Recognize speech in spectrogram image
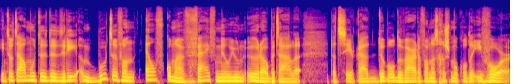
In totaal moeten de drie een boete van 11,5 miljoen euro betalen. Dat is circa dubbel de waarde van het gesmokkelde ivoor.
